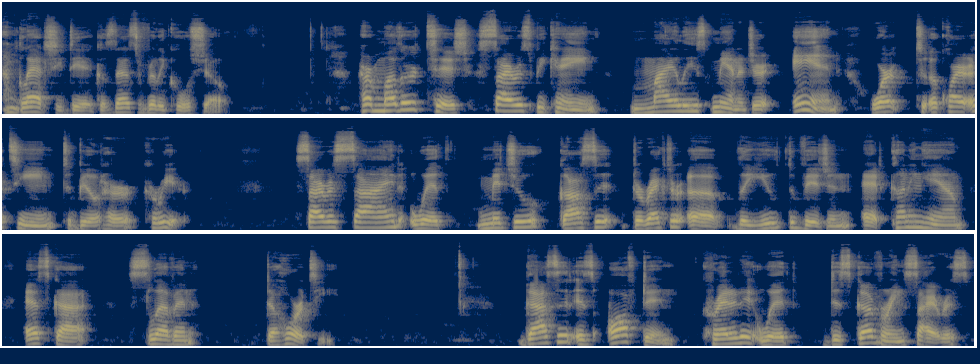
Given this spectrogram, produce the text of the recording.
I'm glad she did because that's a really cool show. Her mother, Tish, Cyrus became Miley's manager and worked to acquire a team to build her career. Cyrus signed with Mitchell Gossett, director of the youth division at Cunningham Escott Slevin Doherty. Gossett is often credited with discovering Cyrus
